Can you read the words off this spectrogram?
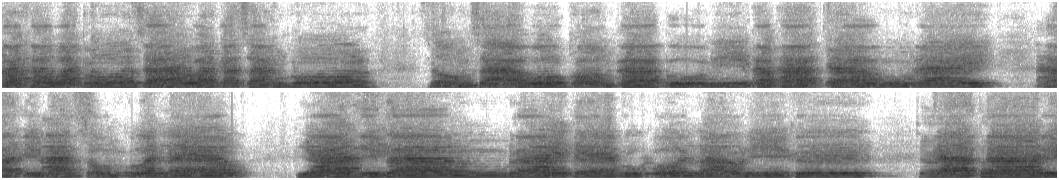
ภะคะวะโตสาวกสังโฆสงสาวกของพระผู้มี ภาคเจ้าหมู่ใดปฏิบัติสมควรแล้วยาที่ทำได้แก่บุคคลเหล่านี้คือจัตตาริ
